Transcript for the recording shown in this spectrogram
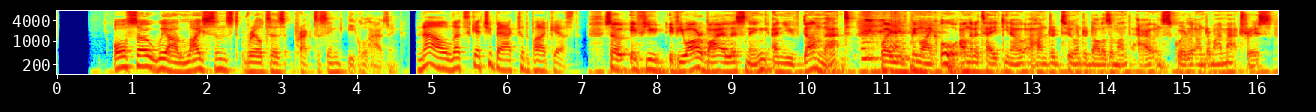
Also, we are licensed realtors practicing equal housing. Now, let's get you back to the podcast. So if you if you are a buyer listening and you've done that, where you've been like, oh, I'm going to take you know a hundred, two hundred dollars a month out and squirrel it under my mattress.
